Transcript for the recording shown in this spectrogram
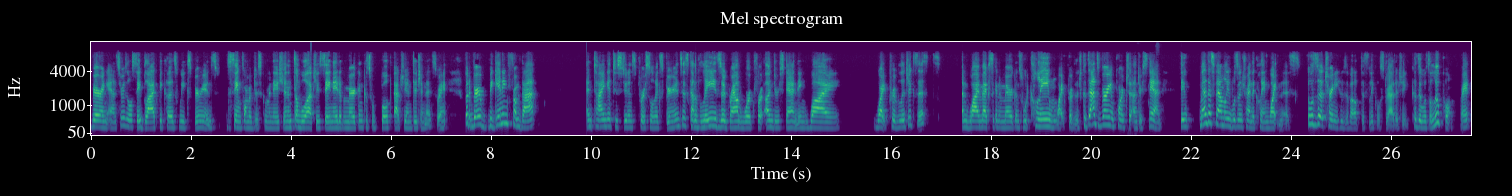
varying answers. They'll say black because we experience the same form of discrimination. And some will actually say Native American because we're both actually indigenous, right? But very beginning from that and tying it to students' personal experiences kind of lays the groundwork for understanding why white privilege exists and why Mexican Americans would claim white privilege. Because that's very important to understand they Mendez family wasn't trying to claim whiteness. It was the attorney who developed this legal strategy because it was a loophole, right?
